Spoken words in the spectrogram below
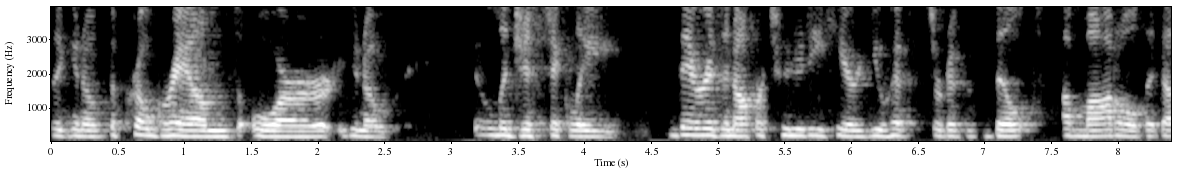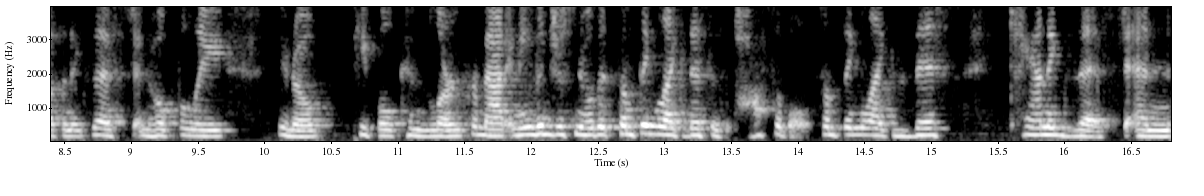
the, you know, the programs or, you know, logistically there is an opportunity here. You have sort of built a model that doesn't exist, and hopefully, you know, people can learn from that and even just know that something like this is possible. Something like this can exist, and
